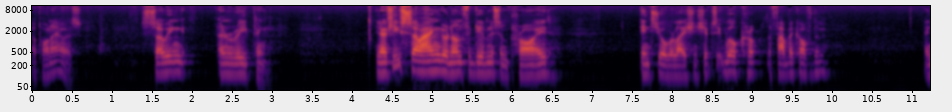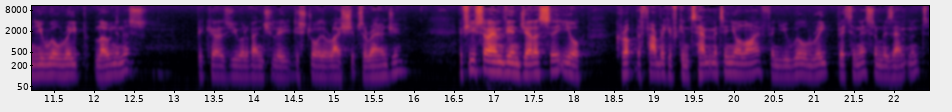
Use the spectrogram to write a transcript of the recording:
upon hours. Sowing and reaping. You know, if you sow anger and unforgiveness and pride into your relationships, it will corrupt the fabric of them. And you will reap loneliness because you will eventually destroy the relationships around you. If you sow envy and jealousy, you'll corrupt the fabric of contentment in your life and you will reap bitterness and resentment.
